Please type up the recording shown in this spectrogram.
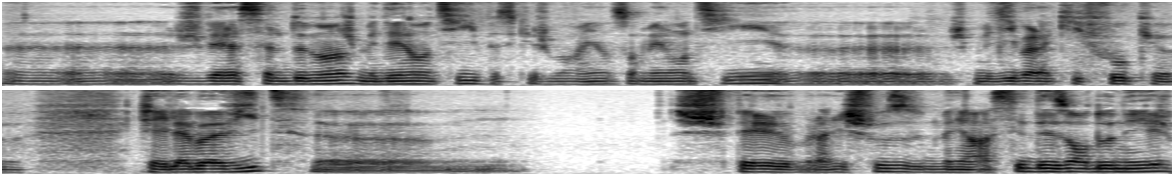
Euh, je vais à la salle de bain, je mets des lentilles parce que je vois rien sans mes lentilles. Euh, je me dis voilà qu'il faut que j'aille là-bas vite. Euh, je fais voilà, les choses de manière assez désordonnée. Je,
